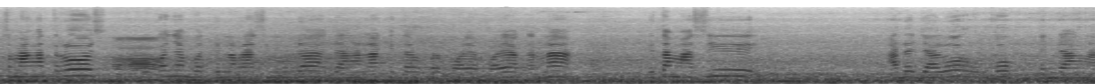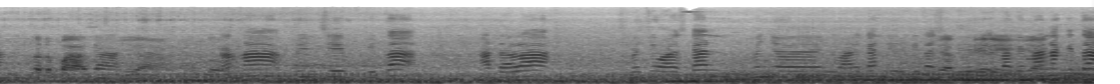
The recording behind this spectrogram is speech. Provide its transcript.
semangat terus Ah. pokoknya buat generasi muda janganlah kita berpoya-poya karena kita masih ada jalur untuk jenjang nanti Ke depan. Iya. Karena prinsip kita adalah menyesuaikan menyesuaikan diri kita Ya, sendiri diri, bagaimana ya. kita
